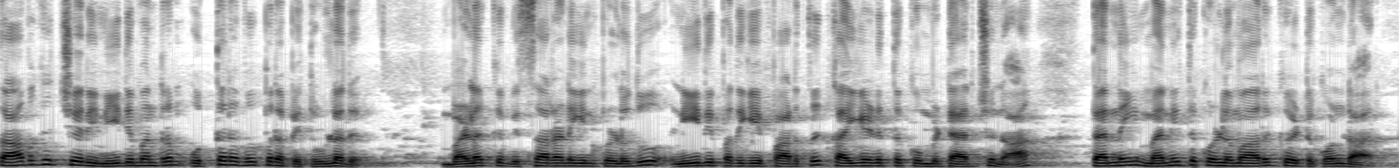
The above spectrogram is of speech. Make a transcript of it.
சாவகச்சேரி நீதிமன்றம் உத்தரவு பிறப்பித்துள்ளது. வழக்கு விசாரணையின் பொழுது நீதிபதியை பார்த்து கையெழுத்து கும்பிட்ட அர்ச்சனா தன்னை மன்னித்துக் கொள்ளுமாறு கேட்டுக்கொண்டார்.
